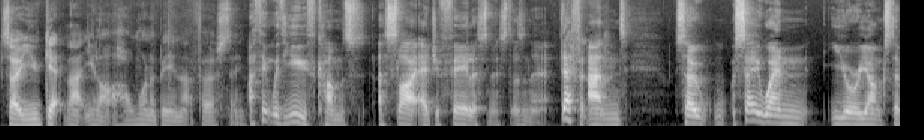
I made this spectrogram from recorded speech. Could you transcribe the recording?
So you get that. You're like, oh, I want to be in that first team. I think with youth comes a slight edge of fearlessness, doesn't it? Definitely. And so, say when you're a youngster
